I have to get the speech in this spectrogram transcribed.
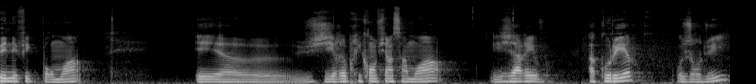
bénéfiques pour moi. Et euh, j'ai repris confiance en moi. Et j'arrive à courir aujourd'hui.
